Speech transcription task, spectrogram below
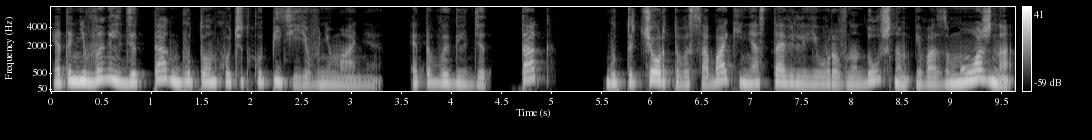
Это не выглядит так, будто он хочет купить ее внимание. Это выглядит так, будто чертовы собаки не оставили его равнодушным, и, возможно,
